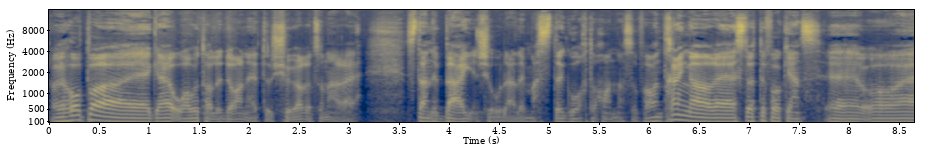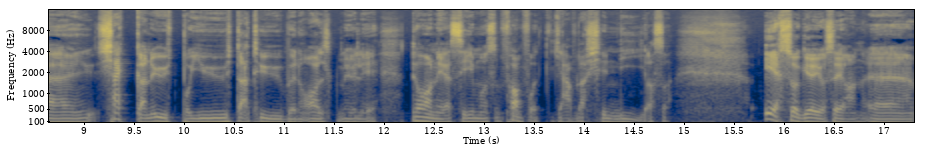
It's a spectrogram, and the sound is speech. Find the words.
og jeg håper jeg greier å overtale Daniel til å kjøre et sånn her Standup Bergen-show der det meste går til han, altså. For han trenger støtte, folkens. Uh, og uh, han ut på YouTube-en og alt mulig. Daniel Simonsen, faen for et jævla geni, altså er så gøy å se han. Eh,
